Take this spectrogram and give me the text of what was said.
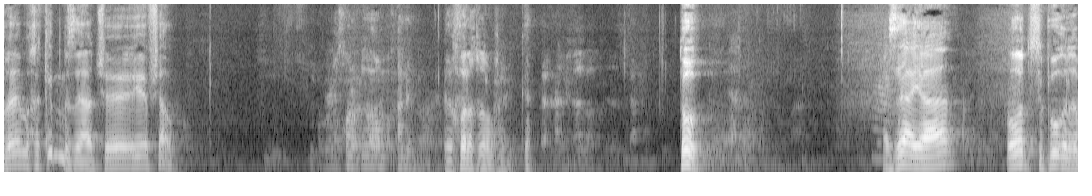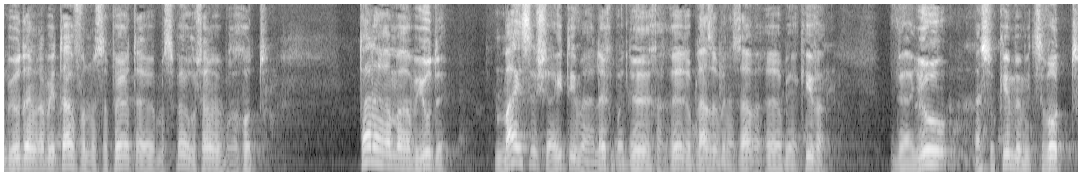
ומחכים לזה עד שיהיה אפשר. הוא יכול לחזור למחנה. הוא יכול לחזור למחנה, כן. טוב, אז זה היה עוד סיפור על רבי יהודה עם רבי טרפון, מספר, מספר ירושלים בברכות. תנא רמא רבי יהודה, מה יעשה שהייתי מהלך בדרך אחרי רב לזר בן עזר ואחרי רבי עקיבא, והיו עסוקים במצוות.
